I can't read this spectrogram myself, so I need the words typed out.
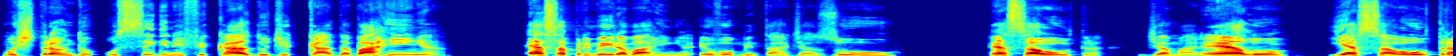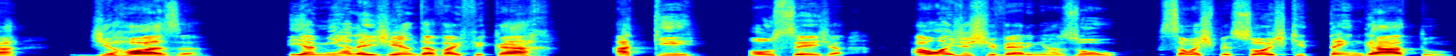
mostrando o significado de cada barrinha. Essa primeira barrinha eu vou pintar de azul, essa outra de amarelo e essa outra de rosa. E a minha legenda vai ficar aqui, ou seja, aonde estiver em azul são as pessoas que têm gato.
